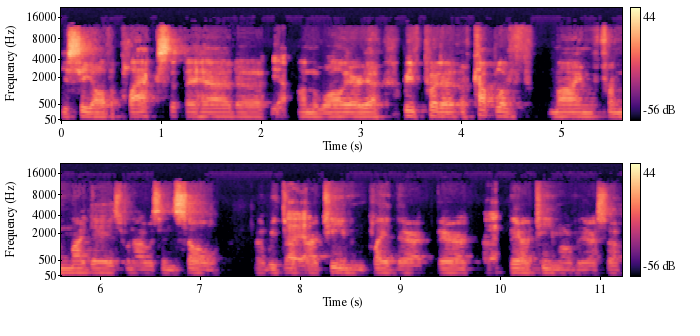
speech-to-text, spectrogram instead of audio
you see all the plaques that they had uh, yeah. on the wall area. We've put a, a, couple of mine from my days when I was in Seoul. Uh, we took oh, yeah. our team and played their their okay. their team over there. So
